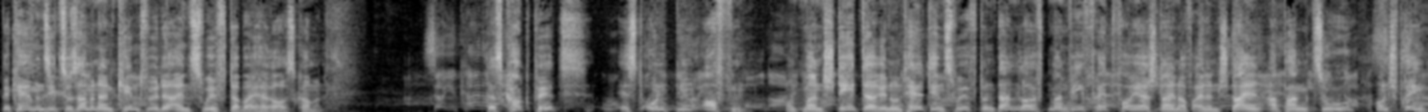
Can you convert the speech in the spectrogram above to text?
Bekämen sie zusammen ein Kind, würde ein Swift dabei herauskommen. Das Cockpit ist unten offen und man steht darin und hält den Swift und dann läuft man wie Fred Feuerstein auf einen steilen Abhang zu und springt.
